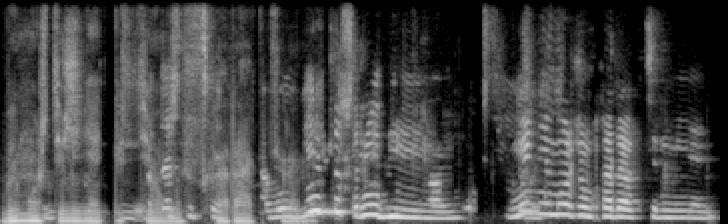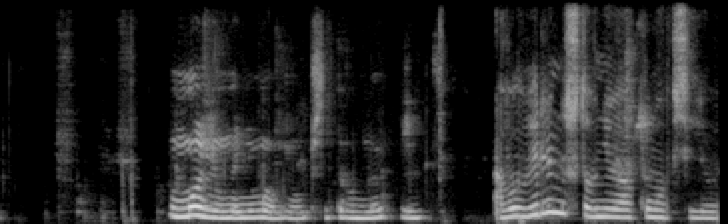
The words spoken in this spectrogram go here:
Вы можете Вообще, менять костюмы с подождите, а вы характером. Ну, это трудно. Мы не можем характер менять. Ну, Можем, но не можем. Вообще трудно. жить. А вы уверены, что в нее Акума вселилась?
